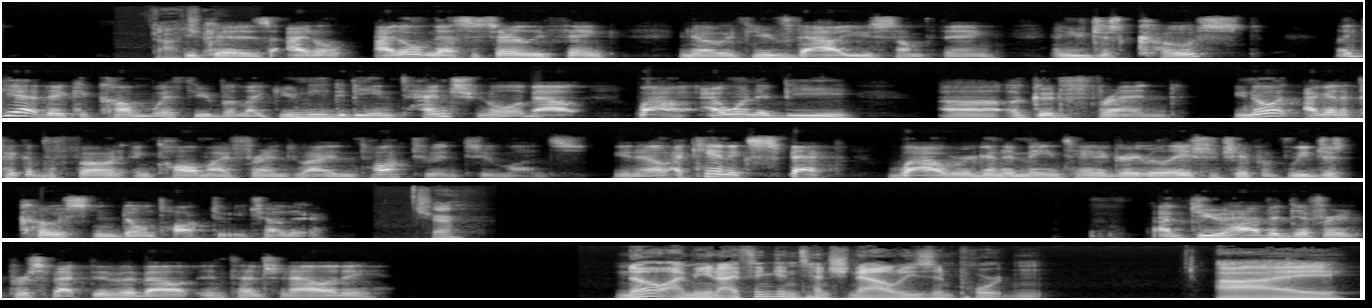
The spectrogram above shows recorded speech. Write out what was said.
Gotcha. Because I don't I don't necessarily think you know if you value something and you just coast, like yeah they could come with you, but like you need to be intentional about wow I want to be uh, a good friend you know what? I got to pick up the phone and call my friend who I hadn't talked to in two months. You know, I can't expect, wow, we're going to maintain a great relationship if we just coast and don't talk to each other. Sure. Uh, do you have a different perspective about intentionality? No, I mean, I think intentionality is important. I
